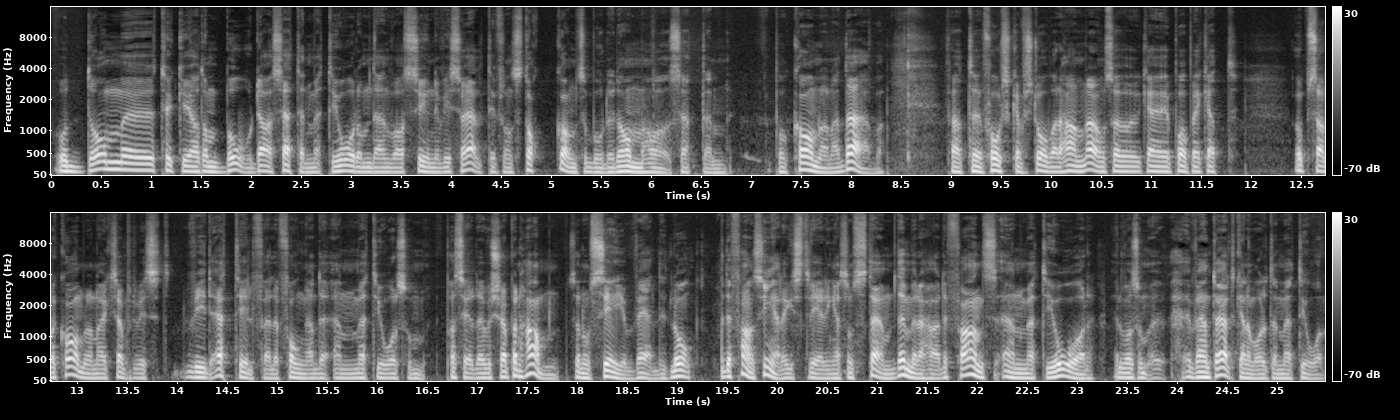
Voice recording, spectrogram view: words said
Och de eh, tycker jag att de borde ha sett en meteor om den var synlig visuellt ifrån Stockholm. Så borde de ha sett den på kamerorna där. Va? För att eh, folk ska förstå vad det handlar om så kan jag påpeka att Uppsala-kamerorna exempelvis vid ett tillfälle fångade en meteor som passerade över Köpenhamn. Så de ser ju väldigt långt. Det fanns inga registreringar som stämde med det här. Det fanns en meteor, eller vad som eventuellt kan ha varit en meteor.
